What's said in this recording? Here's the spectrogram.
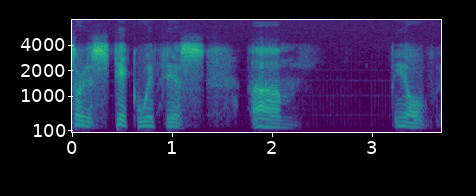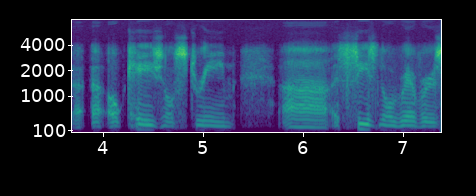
sort of stick with this um, you know, a, a occasional stream, uh, seasonal rivers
